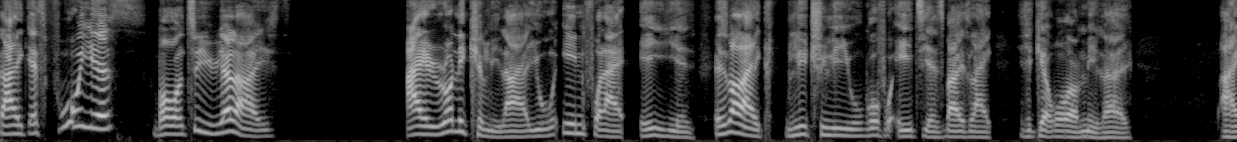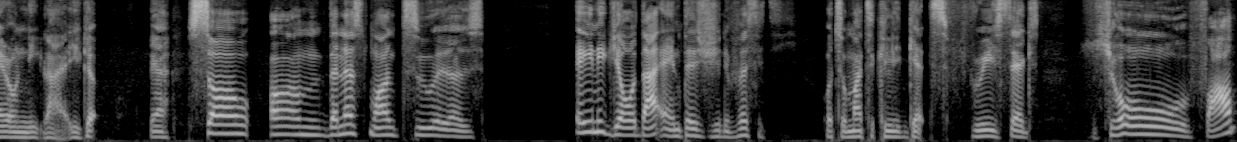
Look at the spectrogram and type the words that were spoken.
like it's four years, but until you realize ironically, like you were in for like eight years. It's not like literally you go for eight years, but it's like you get what I mean, like ironic, like you get yeah. So um the next one too is any girl that enters university automatically gets free sex. Yo, fam,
